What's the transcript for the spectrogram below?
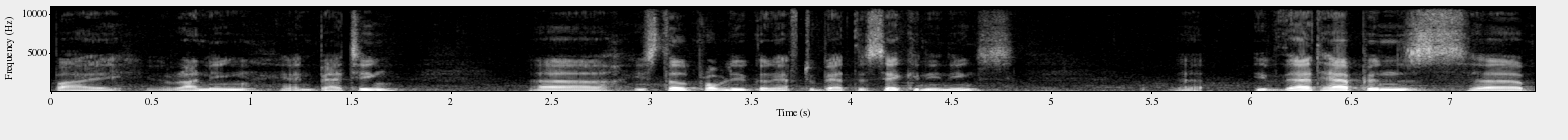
by running and batting. Uh, he's still probably going to have to bat the second innings. Uh, if that happens, uh,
